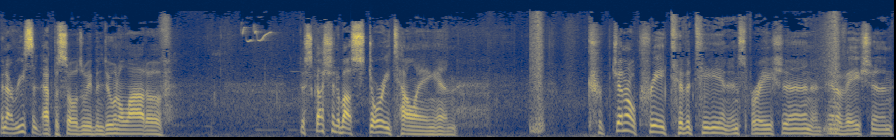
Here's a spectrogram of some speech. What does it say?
In our recent episodes, we've been doing a lot of discussion about storytelling and general creativity and inspiration and innovation.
